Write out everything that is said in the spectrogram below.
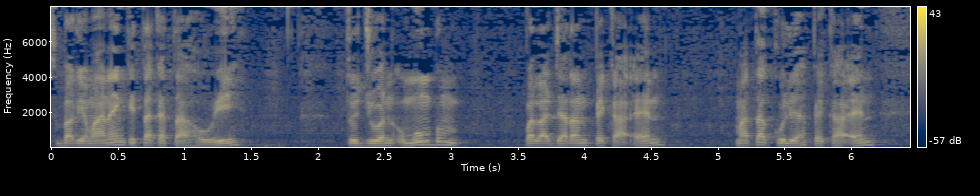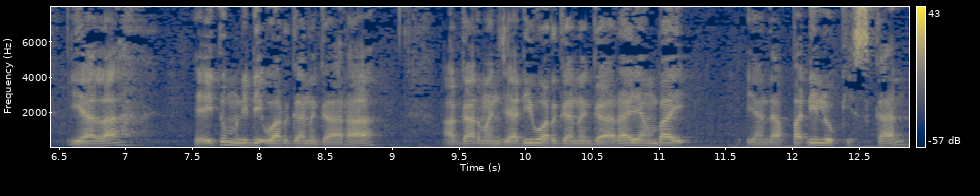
sebagaimana yang kita ketahui, tujuan umum pelajaran PKN, mata kuliah PKN ialah yaitu mendidik warga negara agar menjadi warga negara yang baik, yang dapat dilukiskan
